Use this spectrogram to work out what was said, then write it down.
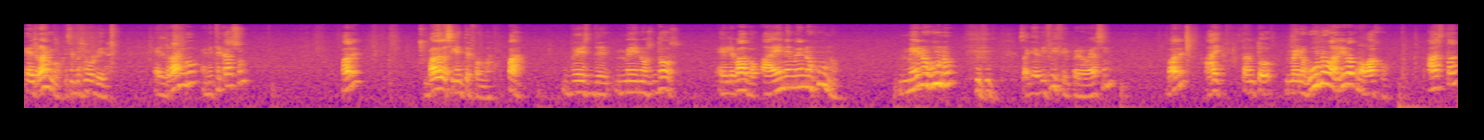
El rango, que siempre se me olvida. El rango, en este caso, ¿vale? Va de la siguiente forma. Va desde menos 2 elevado a n menos 1 menos 1, o sea que es difícil, pero es así, ¿vale? Hay tanto menos 1 arriba como abajo, hasta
